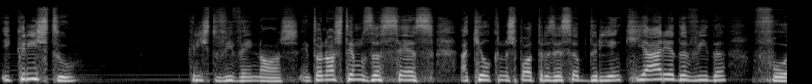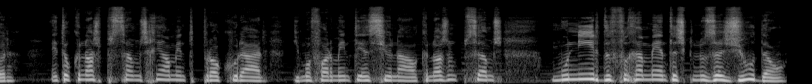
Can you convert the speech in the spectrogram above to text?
E Cristo Cristo vive em nós. Então nós temos acesso àquilo que nos pode trazer sabedoria em que área da vida for. Então que nós possamos realmente procurar de uma forma intencional, que nós possamos munir de ferramentas que nos ajudam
